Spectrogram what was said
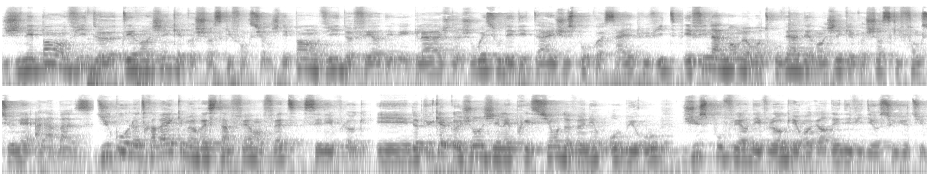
je n'ai pas envie de déranger quelque chose qui fonctionne. Je n'ai pas envie de faire des réglages, de jouer sur des détails juste pour que ça aille plus vite et finalement me retrouver à déranger quelque chose qui fonctionnait à la base. Du coup, le travail qui me reste à faire en fait, c'est les vlogs. Et depuis quelques jours, j'ai l'impression de venir au bureau juste pour faire des vlogs et regarder des vidéos sur YouTube.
